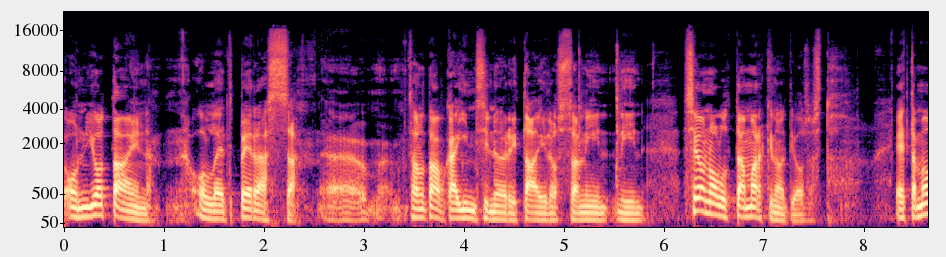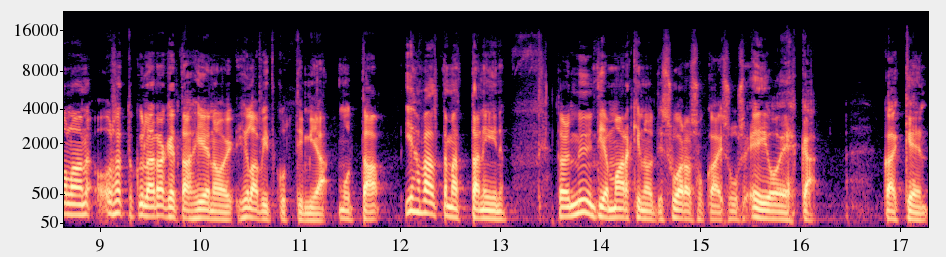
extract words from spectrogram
on jotain olleet perässä, äh, sanotaan vaikka insinööritaidossa, niin, niin se on ollut tämä markkinointiosasto. Että me ollaan osattu kyllä rakentaa hienoja hilavitkuttimia, mutta ihan välttämättä niin myynti ja markkinointi suorasukaisuus ei ole ehkä kaikkein,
